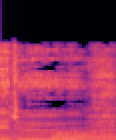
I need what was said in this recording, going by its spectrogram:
i better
